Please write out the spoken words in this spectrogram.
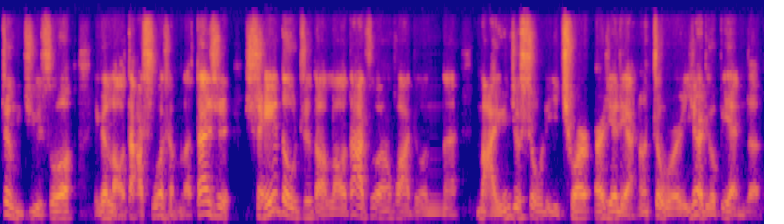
证据说一个老大说什么了，但是谁都知道，老大说完话之后呢，马云就瘦了一圈儿，而且脸上皱纹一下就变得，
